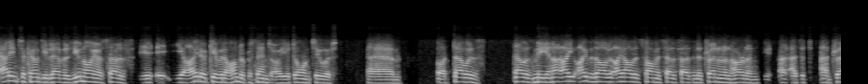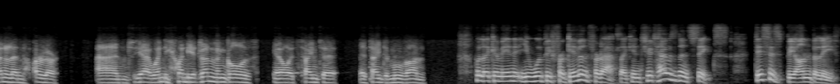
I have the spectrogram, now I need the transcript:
at intercounty level, you know yourself, it, it, you either give it hundred percent or you don't do it. Um, but that was that was me, and I I was always, I always saw myself as an adrenaline hurling as an adrenaline hurler, and yeah, when the when the adrenaline goes, you know, it's time to it's time to move on. But like, I mean, you would be forgiven for that. Like in 2006, this is beyond belief.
